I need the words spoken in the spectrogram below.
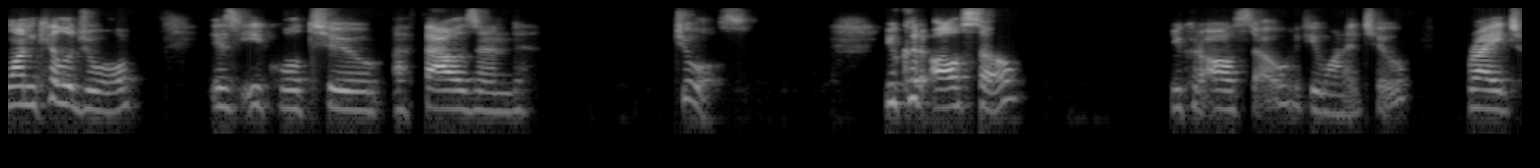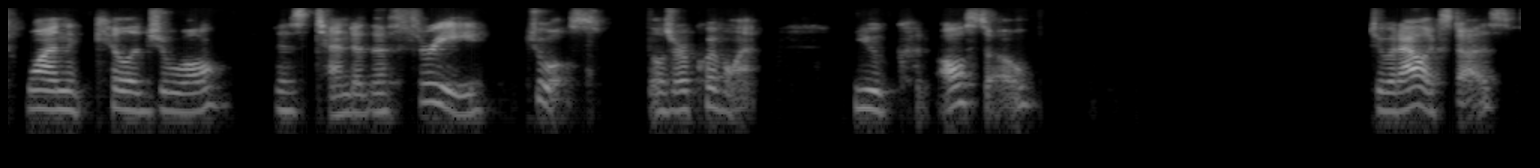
one kilojoule is equal to a thousand joules. You could also, you could also, if you wanted to, write one kilojoule is 10 to the three joules. Those are equivalent. You could also do what ALEKS does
